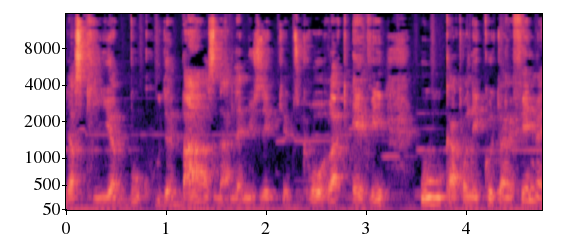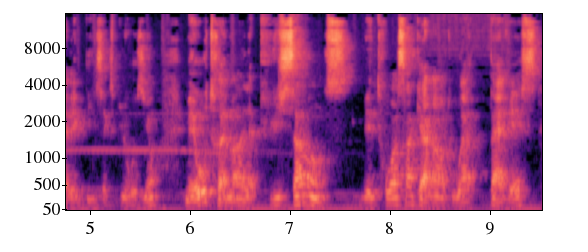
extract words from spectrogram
lorsqu'il y a beaucoup de basses dans de la musique du gros rock heavy, ou quand on écoute un film avec des explosions. Mais autrement, la puissance des 340 watts paraissent,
